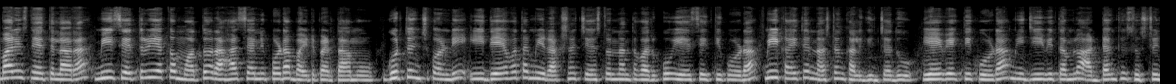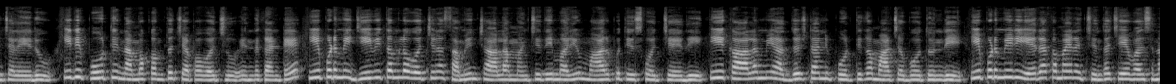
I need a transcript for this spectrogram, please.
మరి స్నేహితులారా మీ శత్రువు యొక్క మొత్తం రహస్యాన్ని కూడా బయట పెడతాము గుర్తుంచుకోండి ఈ దేవత మీ రక్షణ చేస్తున్నంత వరకు ఏ శక్తి కూడా మీకైతే నష్టం కలిగించదు. ఏ వ్యక్తి కూడా మీ జీవితంలో అడ్డంకి సృష్టించలేదు ఇది పూర్తి నమ్మకంతో చెప్పవచ్చు. ఎందుకంటే ఇప్పుడు మీ జీవితంలో వచ్చిన సమయం చాలా మంచిది మరియు మార్పు తీసుకొచ్చేది. ఈ కాలం మీ అదృష్టాన్ని పూర్తిగా మార్చబోతుంది. ఇప్పుడు మీరు ఏ రకమైన చింత చేయవలసిన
